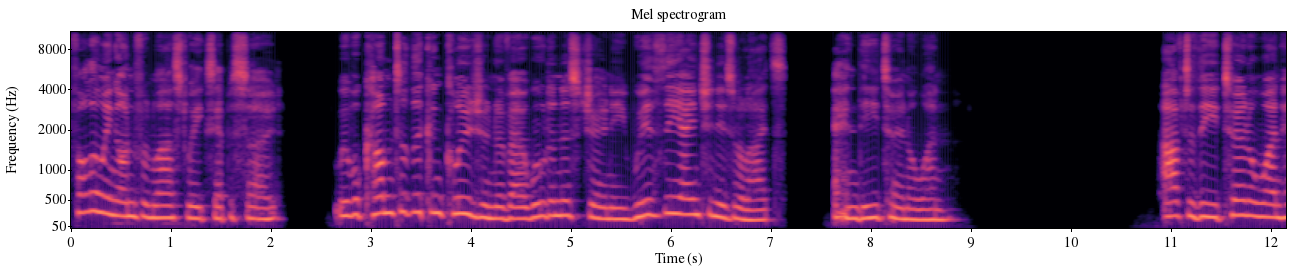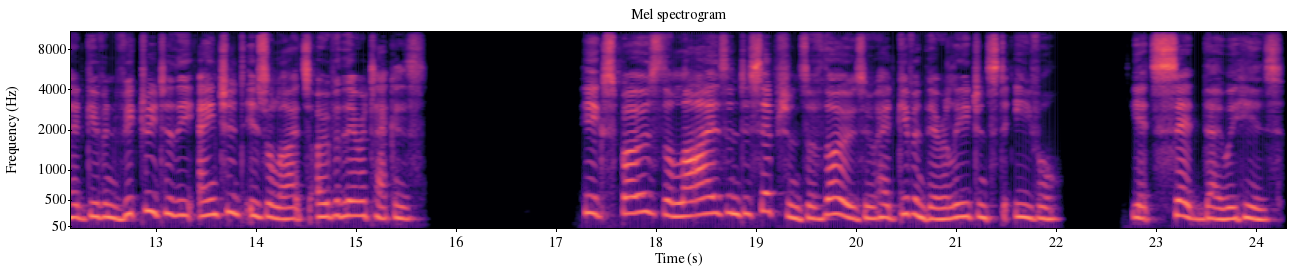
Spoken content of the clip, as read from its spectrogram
Following on from last week's episode, we will come to the conclusion of our wilderness journey with the ancient Israelites and the Eternal One. After the Eternal One had given victory to the ancient Israelites over their attackers, he exposed the lies and deceptions of those who had given their allegiance to evil, yet said they were his.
